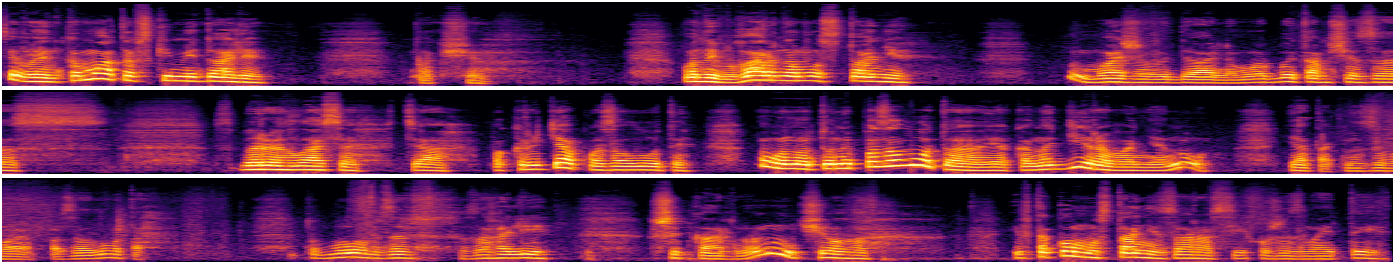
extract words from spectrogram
Це воєнкоматовські медалі. Так що вони в гарному стані. Ну, майже в ідеальному. Аби там ще збереглася ця покриття позолоти. Ну, воно то не позолота, як анодірування. Ну, я так називаю позолота. То було б взагалі шикарно. Ну нічого. І в такому стані зараз їх уже знайти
